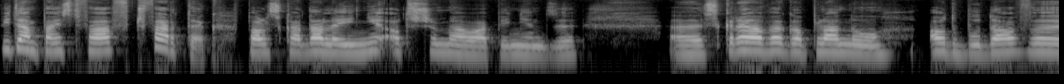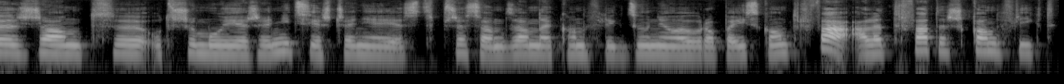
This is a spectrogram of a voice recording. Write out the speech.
Witam Państwa w czwartek. Polska dalej nie otrzymała pieniędzy e, z Krajowego Planu Odbudowy. Rząd e, utrzymuje, że nic jeszcze nie jest przesądzone. Konflikt z Unią Europejską trwa, ale trwa też konflikt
